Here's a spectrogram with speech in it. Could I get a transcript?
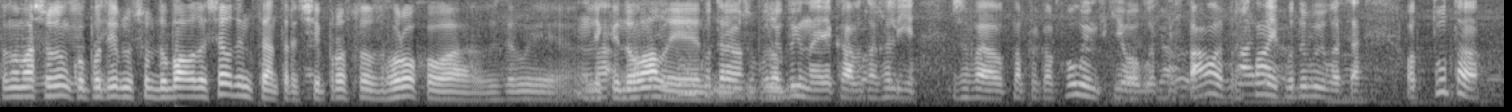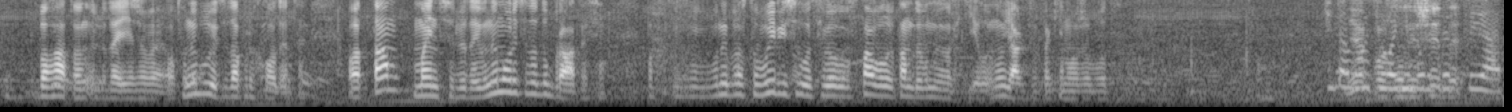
То на вашу думку потрібно, щоб додали ще один центр, чи просто з Горохова взяли, ліквідували? На мою думку, треба, щоб людина, яка взагалі живе, от, наприклад, в Волинській області, стала, прийшла і подивилася. От тут багато людей живе, от вони будуть сюди приходити. От там менше людей, вони можуть сюди добратися. От вони просто вирішили себе ставили там, де вони захотіли. Ну як це таке може бути? Чи там Як можна сьогодні рішити стояти?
